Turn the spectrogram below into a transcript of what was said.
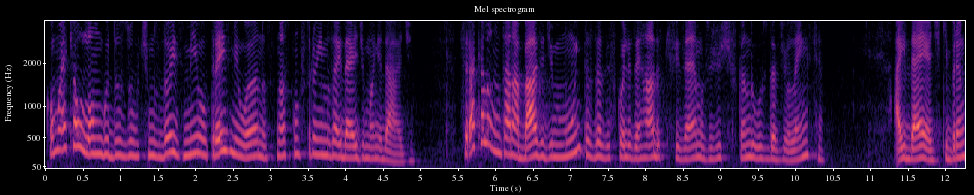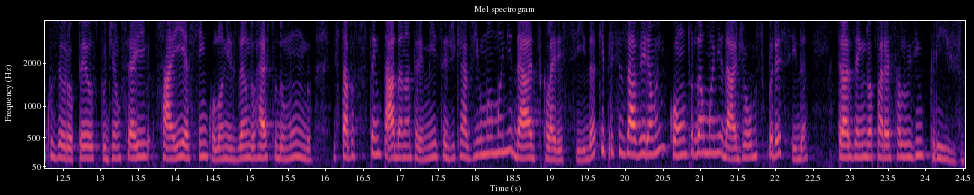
Como é que ao longo dos últimos dois mil ou três mil anos nós construímos a ideia de humanidade? Será que ela não está na base de muitas das escolhas erradas que fizemos, justificando o uso da violência? A ideia de que brancos europeus podiam sair, sair, assim colonizando o resto do mundo estava sustentada na premissa de que havia uma humanidade esclarecida que precisava ir ao encontro da humanidade obscurecida, trazendo-a para essa luz incrível.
